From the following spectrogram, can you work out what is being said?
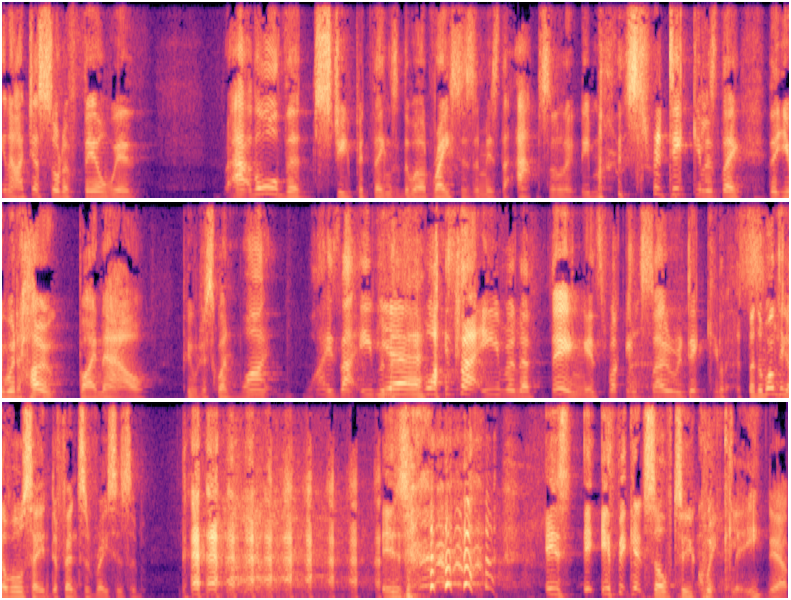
you know. I just sort of feel with out of all the stupid things in the world, racism is the absolutely most ridiculous thing that you would hope by now people just went, why? Why is that even? Yeah. A, why is that even a thing? It's fucking so ridiculous. But the one thing I will say in defence of racism is is if it gets solved too quickly, yeah.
